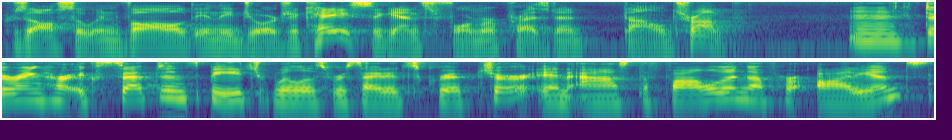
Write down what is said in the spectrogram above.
who's also involved in the Georgia case against former President Donald Trump. Mm. During her acceptance speech, Willis recited scripture and asked the following of her audience.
